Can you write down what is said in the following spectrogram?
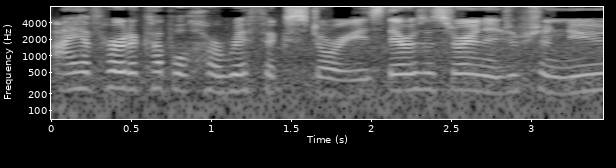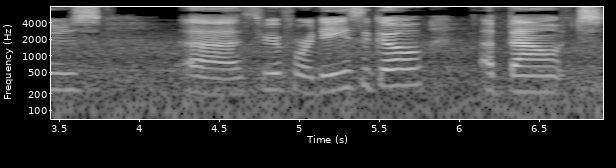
I have heard a couple horrific stories. There was a story in Egyptian news uh, three or four days ago about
